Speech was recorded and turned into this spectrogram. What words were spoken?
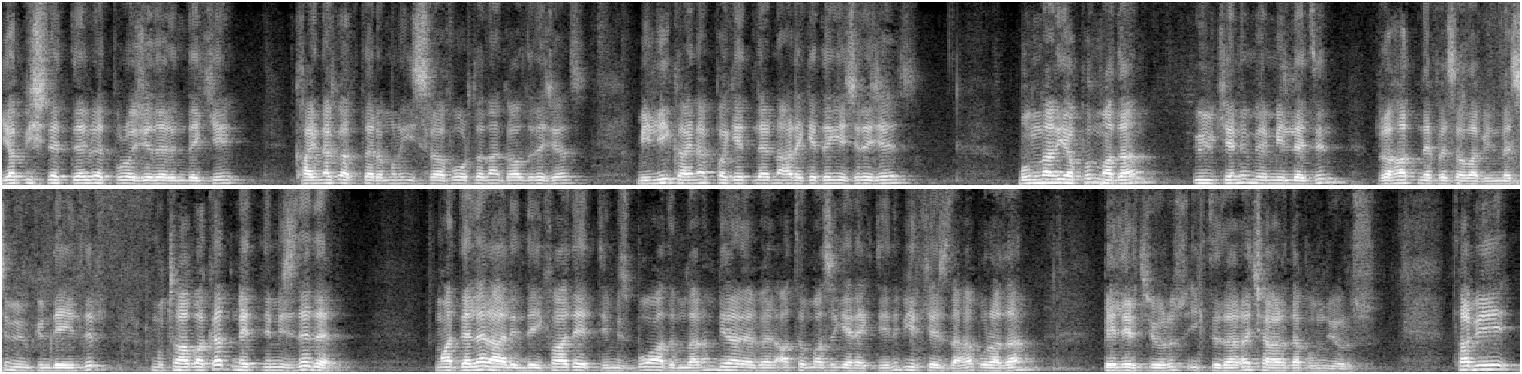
Yap işlet devlet projelerindeki kaynak aktarımını, israfı ortadan kaldıracağız. Milli kaynak paketlerini harekete geçireceğiz. Bunlar yapılmadan ülkenin ve milletin rahat nefes alabilmesi mümkün değildir. Mutabakat metnimizde de maddeler halinde ifade ettiğimiz bu adımların bir an evvel atılması gerektiğini bir kez daha buradan belirtiyoruz. İktidara çağrıda bulunuyoruz. Tabii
